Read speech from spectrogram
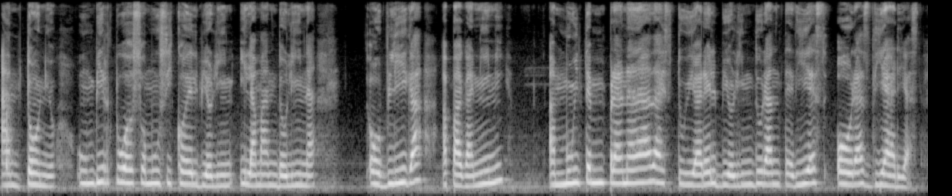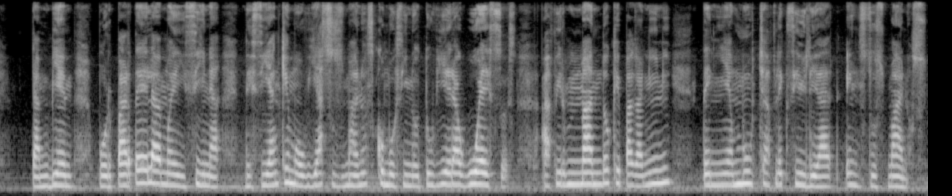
Antonio, un virtuoso músico del violín y la mandolina, obliga a Paganini a muy temprana edad a estudiar el violín durante 10 horas diarias. También por parte de la medicina decían que movía sus manos como si no tuviera huesos, afirmando que Paganini tenía mucha flexibilidad en sus manos.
